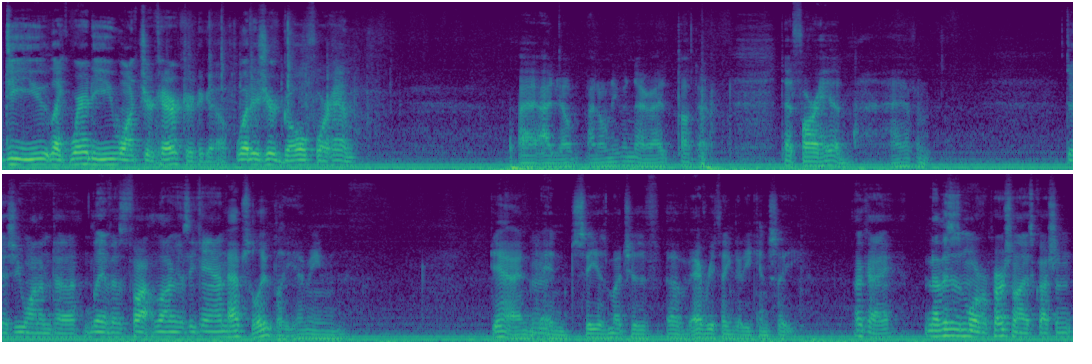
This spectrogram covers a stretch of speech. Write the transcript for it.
do you like where do you want your character to go? What is your goal for him? I, I don't. I don't even know. I thought that that far ahead. I haven't. Does you want him to live as far, long as he can? Absolutely. I mean, yeah, and, Mm. and see as much of, of everything that he can see. Okay. Now this is more of a personalized question.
